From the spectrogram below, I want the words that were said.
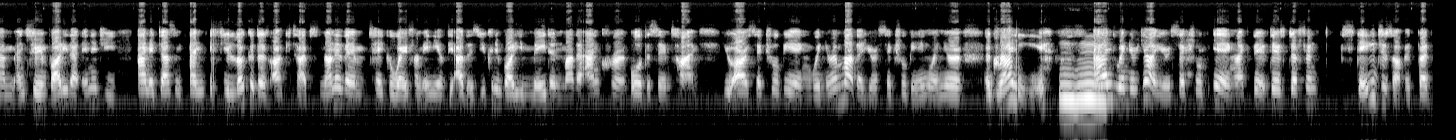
um, and to embody that energy. And it doesn't, and if you look at those archetypes, none of them take away from any of the others. You can embody maiden, mother, and crone all at the same time. You are a sexual being when you're a mother, you're a sexual being when you're a granny. Mm-hmm. And when you're young, you're a sexual being. Like there, there's different stages of it, but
